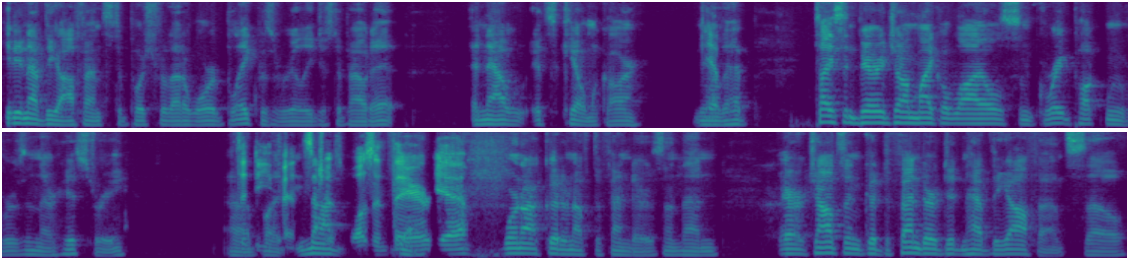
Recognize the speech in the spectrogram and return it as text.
He didn't have the offense to push for that award. Blake was really just about it, and now it's Cale Makar. You know they have Tyson Barrie, John Michael Liles, some great puck movers in their history. Uh, the defense not just wasn't there. Yeah. we're not good enough defenders. And then Erik Johnson, good defender, didn't have the offense. So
